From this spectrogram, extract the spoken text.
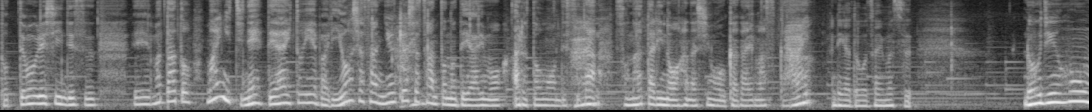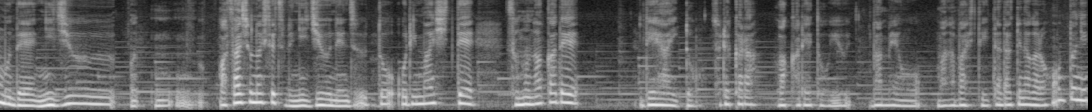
とっても嬉しいんです、えーまたあと毎日ね出会いといえば利用者さん入居者さんとの出会いもあると思うんですが、はい。そのあたりのお話も伺えますか？はい、ありがとうございます。老人ホームで20、うんまあ、最初の施設で20年ずっとおりましてその中で出会いとそれから別れという場面を学ばせていただきながら本当に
